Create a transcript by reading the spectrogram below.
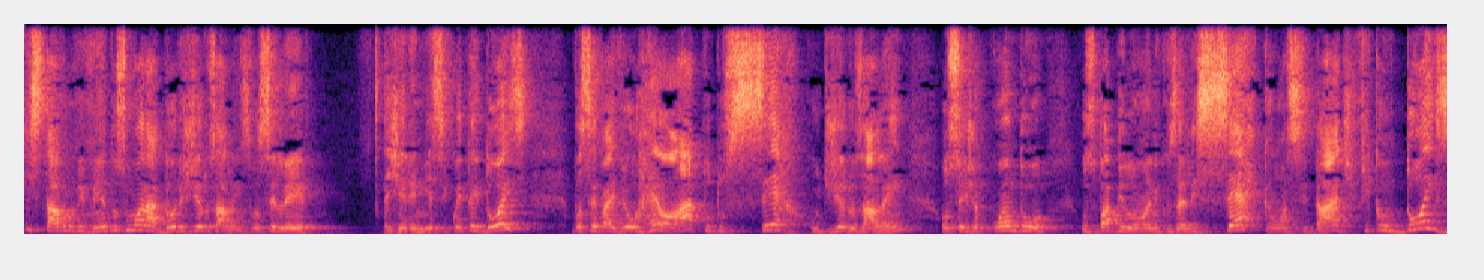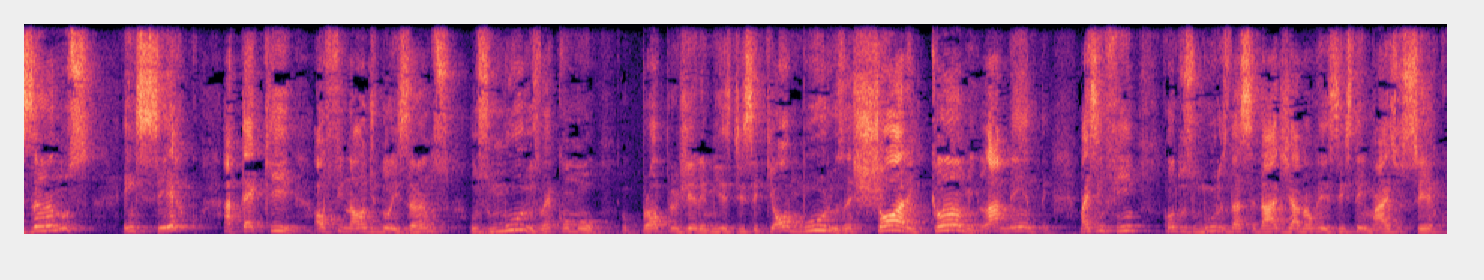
que estavam vivendo os moradores de Jerusalém. Se você ler Jeremias 52, você vai ver o relato do cerco de Jerusalém, ou seja, quando os babilônicos ali cercam a cidade, ficam dois anos em cerco, até que ao final de dois anos os muros, né, como o próprio Jeremias disse aqui, ó muros, né, chorem, clamem, lamentem. Mas enfim, quando os muros da cidade já não resistem mais o cerco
